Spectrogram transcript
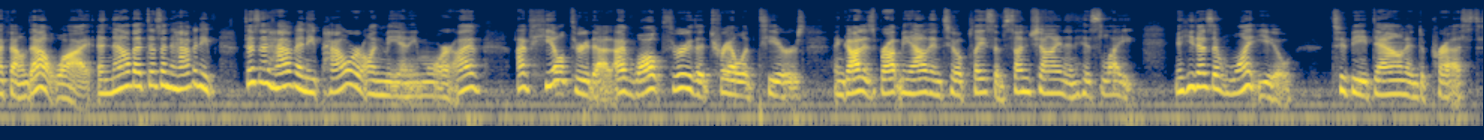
I found out why. And now that doesn't have any doesn't have any power on me anymore. I've I've healed through that. I've walked through the trail of tears and God has brought me out into a place of sunshine and his light. And he doesn't want you to be down and depressed.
